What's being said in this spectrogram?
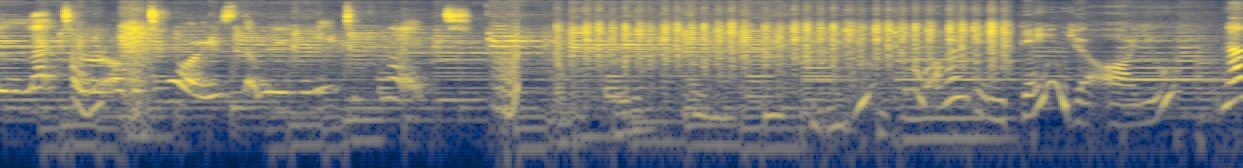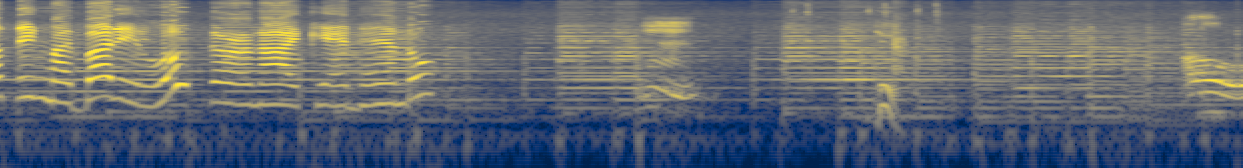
the letter of the toys that we need to collect? You two aren't in danger, are you? Nothing my buddy Luther and I can't handle. Hmm. Oh.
